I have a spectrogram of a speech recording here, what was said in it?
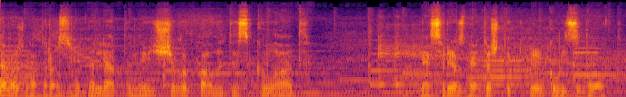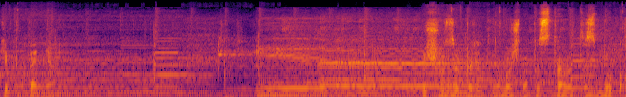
Це можна одразу видаляти. Навіщо ви палите склад? Не, серйозно, я теж так е, колись задавав таке питання. Що за бред? Не можна поставити збоку?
